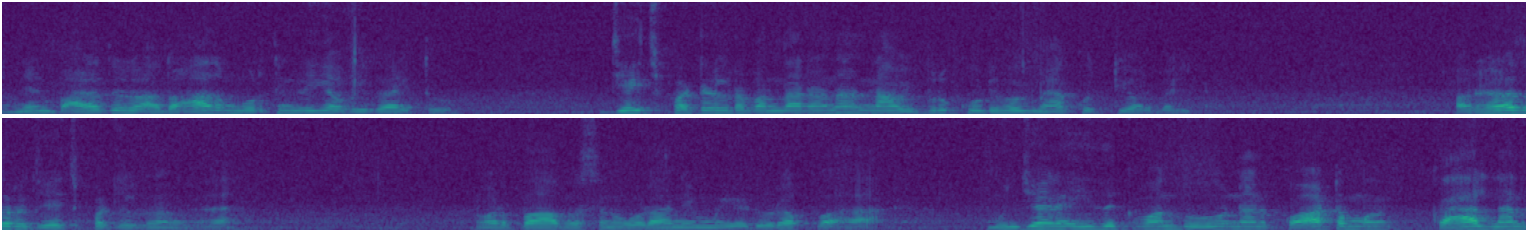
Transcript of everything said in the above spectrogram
ಇನ್ನೇನು ಭಾಳ ಅದು ಆದ ಮೂರು ತಿಂಗಳಿಗೆ ಅವ್ರು ಇದಾಯಿತು. ಜೆ ಪಟೇಲ್ರು ಬಂದಾರನ ನಾವು ಇಬ್ಬರು ಕೂಡಿ ಹೋಗಿ ಮ್ಯಾಕ್ ಕೂತೀವಿ ಅವ್ರ ಬಳಿ. ಅವ್ರು ಹೇಳಿದ್ರು ಜೆ ಎಚ್ ನನಗೆ, ನೋಡಪ್ಪ ಬಸನಗೌಡ ನಿಮ್ಮ ಯಡಿಯೂರಪ್ಪ ಮುಂಜಾನೆ ಇದಕ್ಕೆ ಬಂದು ನಾನು ಕ್ವಾಟ ಮ ಕಾಲು, ನಾನು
